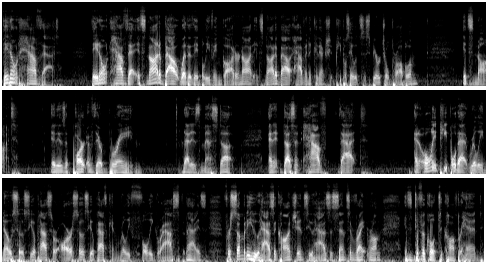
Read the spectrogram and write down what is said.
they don't have that. They don't have that. It's not about whether they believe in God or not. It's not about having a connection. People say well, it's a spiritual problem. It's not. It is a part of their brain that is messed up. And it doesn't have that and only people that really know sociopaths or are a sociopath can really fully grasp that. It's for somebody who has a conscience, who has a sense of right and wrong, it's difficult to comprehend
